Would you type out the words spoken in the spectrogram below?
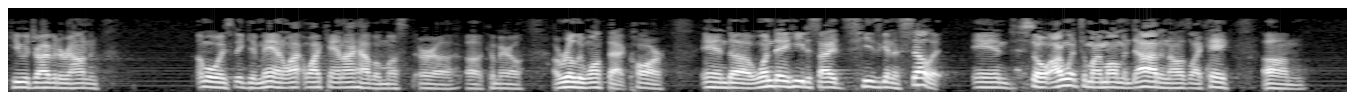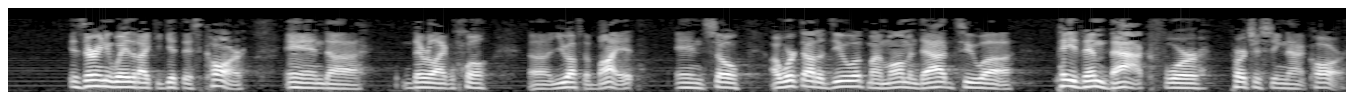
he would drive it around, and I'm always thinking, man, why, why can't I have a Must or a, a Camaro? I really want that car. And uh, one day he decides he's going to sell it, and so I went to my mom and dad, and I was like, hey, um, is there any way that I could get this car? And uh, they were like, well, uh, you have to buy it. And so I worked out a deal with my mom and dad to uh, pay them back for purchasing that car.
